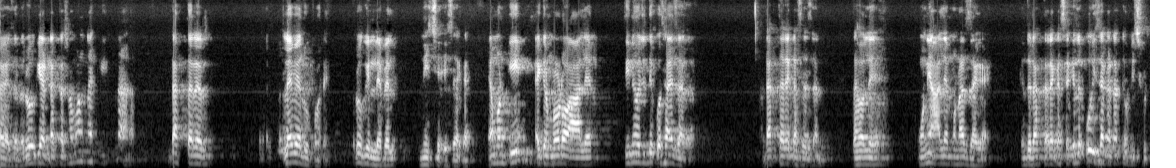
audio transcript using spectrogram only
হয়ে যাবে। রোগী আর ডাক্তার সমান নাকি? না। ডাক্তারের লেভেল উপরে, রোগীর লেভেল নিচে এই জায়গায়। এমনকি একজন বড় আলেম, তিনিও যদি কোথায় যান ডাক্তারের কাছে যান। তাহলে উনি আলেম ওনার জায়গায়। কিন্তু ডাক্তারের কাছে গেলে ওই জায়গাটাতে উনি ছোট।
